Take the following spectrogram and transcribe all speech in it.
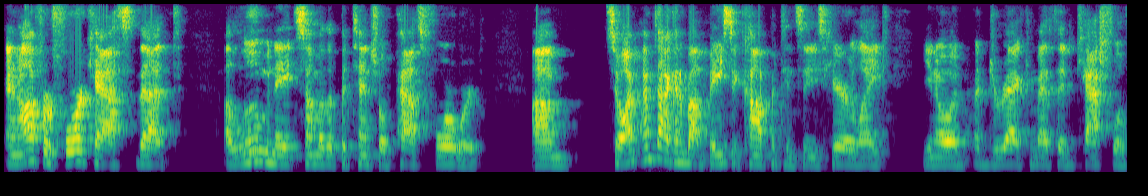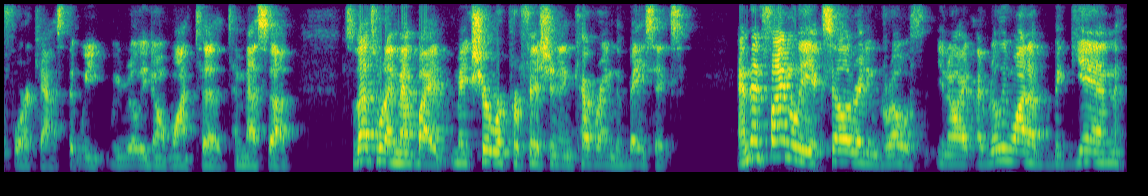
and offer forecasts that illuminate some of the potential paths forward. Um, so I'm, I'm, talking about basic competencies here, like you know a, a, direct method cash flow forecast that we we really don't want to to mess up. So that's what I meant by make sure we're proficient in covering the basics. And then finally, accelerating growth. You know, I, I really want to begin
